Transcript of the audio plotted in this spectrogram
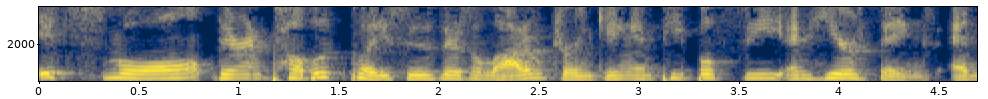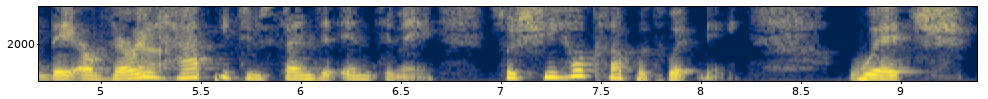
it's small. They're in public places. There's a lot of drinking, and people see and hear things, and they are very Yeah. happy to send it in to me. So she hooks up with Whitney, which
